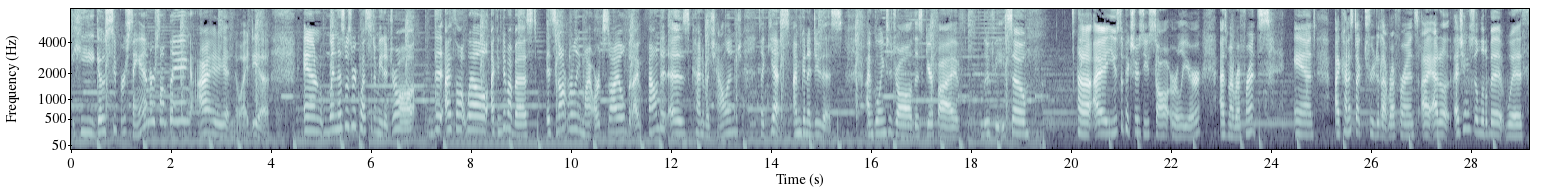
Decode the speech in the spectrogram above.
he goes Super Saiyan or something? I had no idea. And when this was requested of me to draw, that I thought, well, I can do my best. It's not really my art style, but I found it as kind of a challenge. It's like, yes, I'm gonna do this. I'm going to draw this Gear 5 Luffy. So uh, I used the pictures you saw earlier as my reference and I kind of stuck true to that reference. I added, I changed a little bit with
